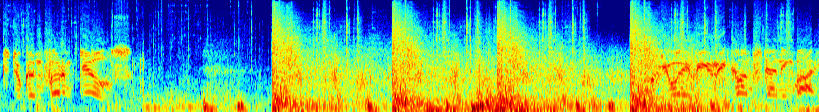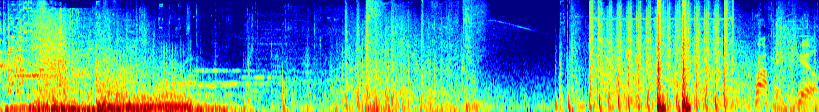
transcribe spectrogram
dog to confirm kills. UAV recon standing by. Prophet kill.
